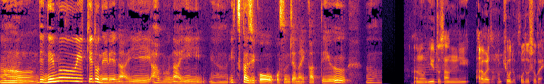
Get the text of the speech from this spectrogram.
うん。で眠いけど寝れない。危ない、うん、いつか事故を起こすんじゃないかっていう、うん、あの優斗さんに現れた強度行動障害、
